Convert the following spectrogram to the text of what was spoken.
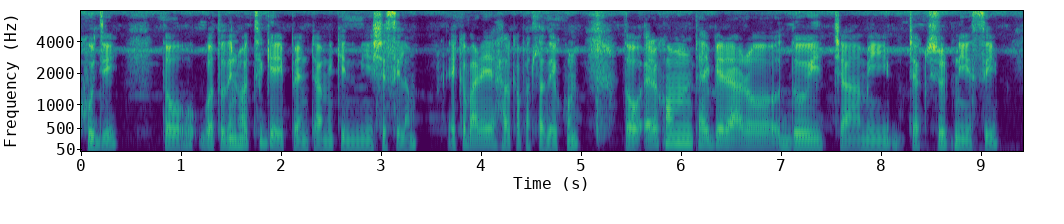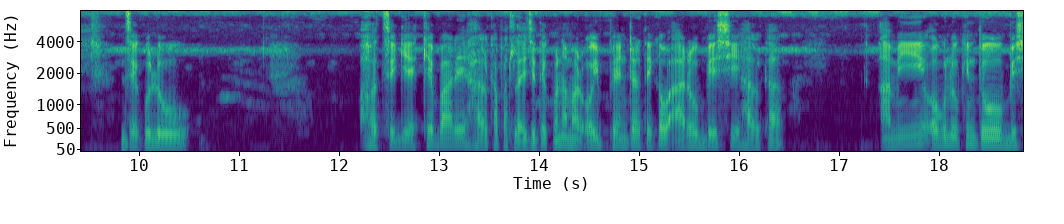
খুঁজি। তো গতদিন হচ্ছে কি এই প্যান্টটা আমি কিনে নিয়ে এসেছিলাম। একেবারে হালকা পাতলা দেখুন। তো এরকম টাইপের আরও দুইটা আমি ট্র্যাকস্যুট নিয়েছি, যেগুলো হচ্ছে গিয়ে একেবারে হালকা পাতলা। এই যে দেখুন, আমার ওই প্যান্টটার থেকেও আরও বেশি হালকা। আমি ওগুলো কিন্তু বেশ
